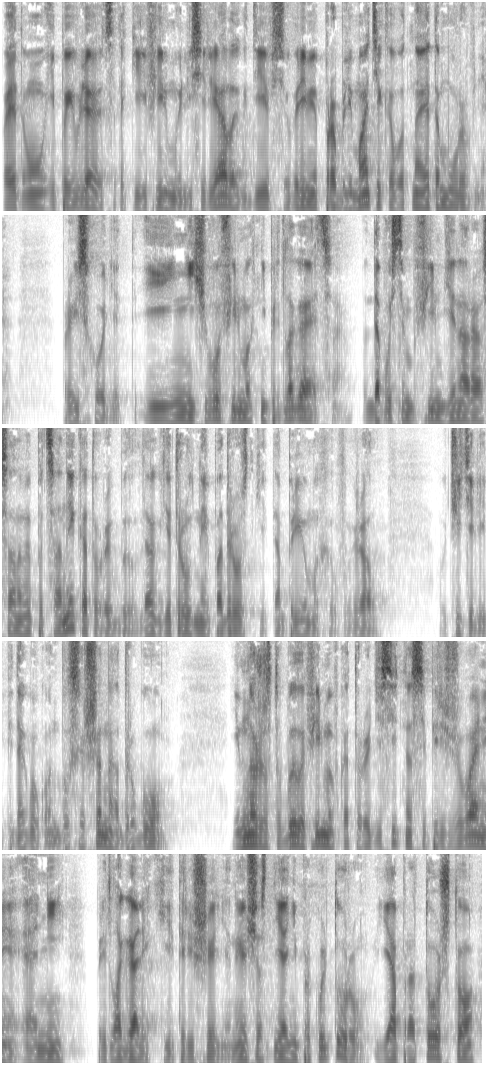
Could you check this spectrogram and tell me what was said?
Поэтому и появляются такие фильмы или сериалы, где все время проблематика вот на этом уровне происходит. И ничего в фильмах не предлагается. Допустим, фильм Динара Асановой «Пацаны», который был, да, где трудные подростки, там приемах их играл учитель и педагог, он был совершенно о другом. И множество было фильмов, которые действительно сопереживание, и они предлагали какие-то решения. Но я сейчас я не про культуру, я про то, что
